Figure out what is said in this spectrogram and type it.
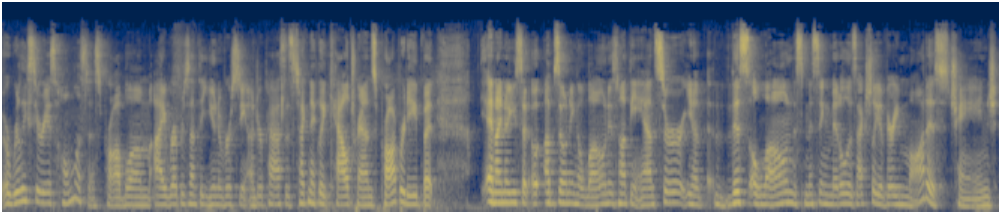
a really serious homelessness problem. I represent the University Underpass. It's technically Caltrans property, but and I know you said upzoning alone is not the answer. You know, this alone, this missing middle, is actually a very modest change.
